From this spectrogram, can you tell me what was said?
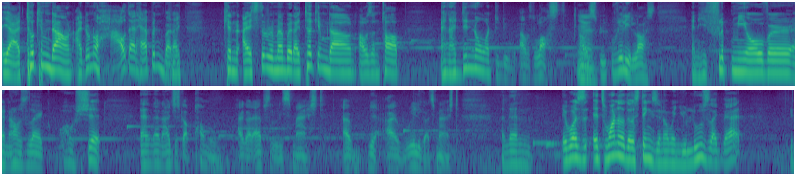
yeah, I took him down. I don't know how that happened, but I can I still remember it. I took him down. I was on top and I didn't know what to do. I was lost. I was really lost. And he flipped me over and I was like, "Oh shit." And then I just got pummeled. I got absolutely smashed. I yeah, I really got smashed. And then it was it's one of those things, you know, when you lose like that, it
